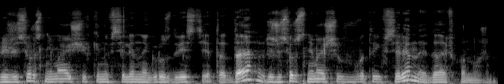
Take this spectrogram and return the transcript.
Режиссер, снимающий в киновселенной «Груз 200», это да? Режиссер, снимающий в этой вселенной? Да нафиг он нужен?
